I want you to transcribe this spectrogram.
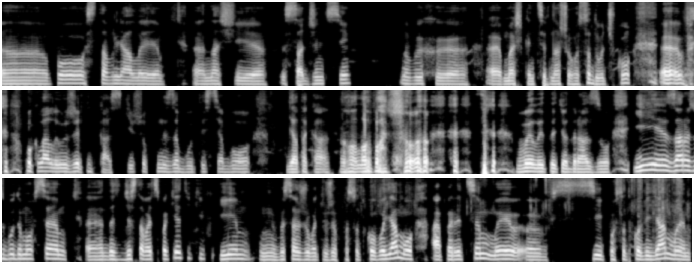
е, поставляли е, наші саджанці нових е, мешканців нашого садочку, поклали вже підказки, щоб не забутися, бо я така голова, що вилетить одразу. І зараз будемо все е, діставати з пакетиків і висаджувати вже в посадкову яму. А перед цим ми е, всі посадкові ями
